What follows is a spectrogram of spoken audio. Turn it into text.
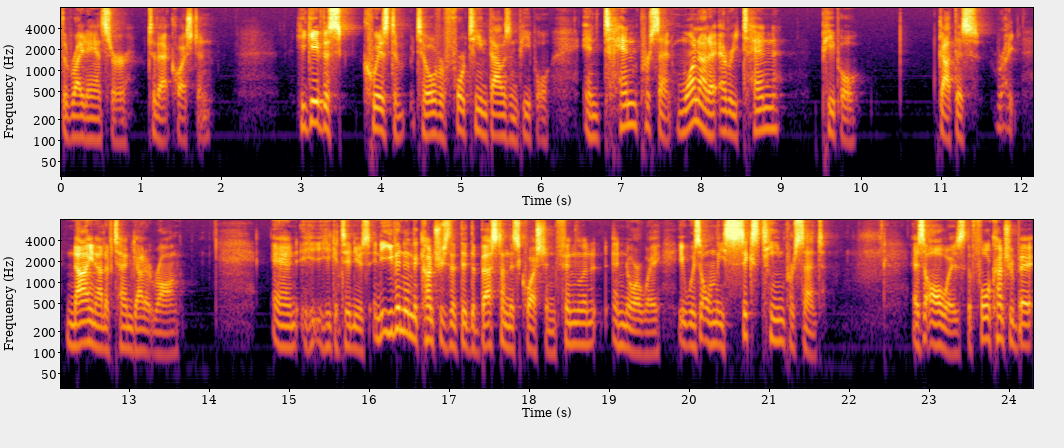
the right answer to that question. He gave this quiz to, to over 14,000 people, and 10%, one out of every 10 people got this right. Nine out of 10 got it wrong. And he, he continues, and even in the countries that did the best on this question, Finland and Norway, it was only 16%. As always, the full country ba-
